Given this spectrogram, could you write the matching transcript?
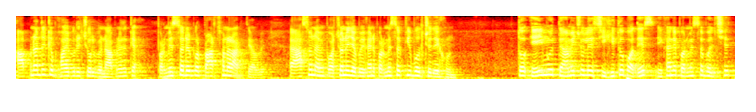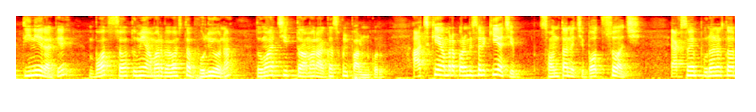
আপনাদেরকে ভয় বলে চলবে না, আপনাদেরকে পরমেশ্বরের উপর প্রার্থনা রাখতে হবে। আসুন, আমি বচনে যাব, এখানে পরমেশ্বর কী বলছে দেখুন। তো এই মুহূর্তে আমি চলে এসেছি হিতোপদেশ, এখানে পরমেশ্বর বলছে, তিনের আগে, বৎস, তুমি আমার ব্যবস্থা ভুলিও না, তোমার চিত্ত আমার আকাশফুল পালন করো। আজকে আমরা পরমেশ্বরে কী আছি? সন্তান আছি, বৎস আছি। একসময় পুরাতন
